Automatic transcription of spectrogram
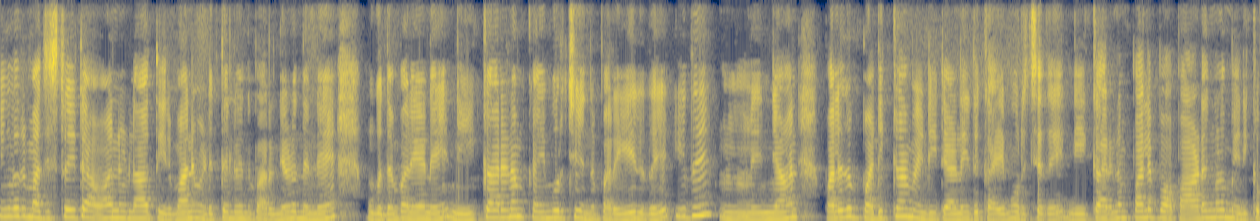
നിങ്ങളൊരു മജിസ്ട്രേറ്റ് ആവാനുള്ള ആ തീരുമാനം എടുത്തല്ലോ എന്ന് പറഞ്ഞോടും തന്നെ മുകുന്ദൻ പറയണേ. നീ കാരണം കൈമുറിച്ചു എന്ന് പറയരുത്. ഇത് ഞാൻ പലതും പഠിക്കാൻ വേണ്ടിയിട്ടാണ് ഇത് കൈമുറിച്ചത്. നീ കാരണം പല പാഠങ്ങളും എനിക്ക്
